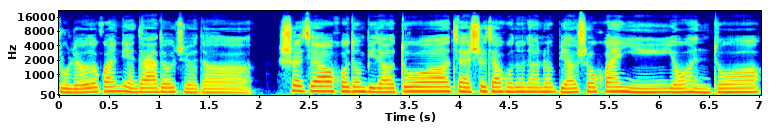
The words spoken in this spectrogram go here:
主流的观点，大家都觉得社交活动比较多，在社交活动当中比较受欢迎，有很多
